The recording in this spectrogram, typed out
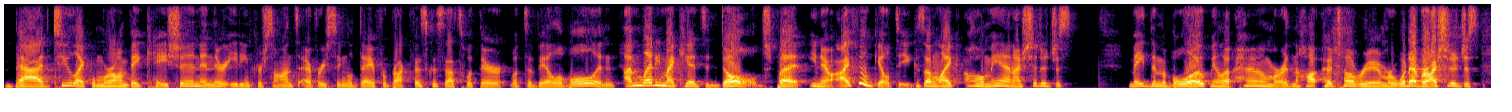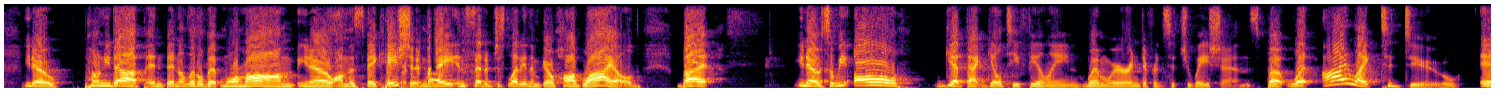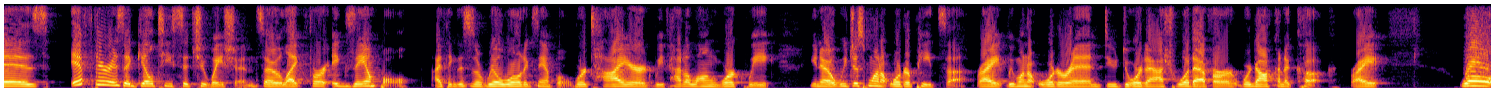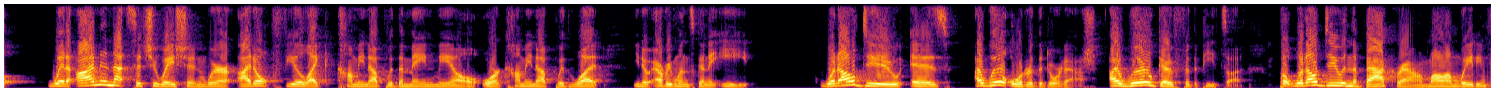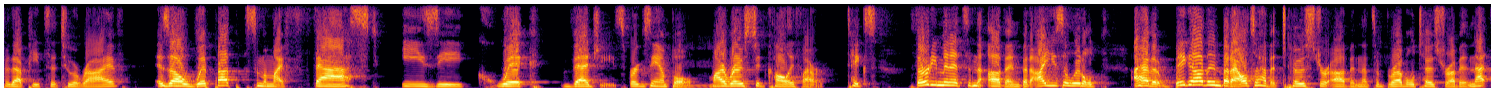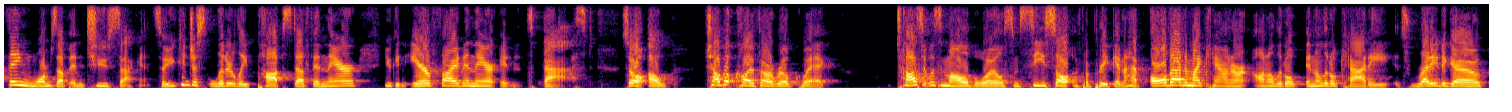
bad too like when we're on vacation and they're eating croissants every single day for breakfast because that's what they're what's available and i'm letting my kids indulge but you know i feel guilty because i'm like oh man i should have just made them a bowl of oatmeal at home or in the hot hotel room or whatever. I should have just you know ponied up and been a little bit more mom you know on this vacation right instead of just letting them go hog wild but you know so we all get that guilty feeling when we're in different situations. But what I like to do is if there is a guilty situation, so like for example, I think this is a real world example. We're tired, we've had a long work week. You know, we just want to order pizza, right? We want to order in, do DoorDash, whatever. We're not going to cook, right? Well, when I'm in that situation where I don't feel like coming up with the main meal or coming up with what, you know, everyone's going to eat, what I'll do is I will order the DoorDash. I will go for the pizza. But what I'll do in the background while I'm waiting for that pizza to arrive is I'll whip up some of my fast, easy, quick veggies. For example, my mm. roasted cauliflower takes 30 minutes in the oven, but I use a little I have a big oven, but I also have a toaster oven that's a Breville toaster oven. And that thing warms up in two seconds. So you can just literally pop stuff in there. You can air fry it in there, and it's fast. So I'll chop up cauliflower real quick toss it with some olive oil, some sea salt and paprika, and I have all that in my counter on a little in a little caddy. It's ready to go.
